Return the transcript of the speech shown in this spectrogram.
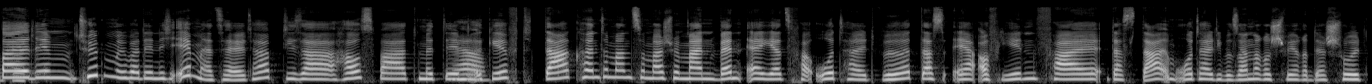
bei wird. dem Typen, über den ich eben erzählt habe, dieser Hauswart mit dem Ja. Gift, da könnte man zum Beispiel meinen, wenn er jetzt verurteilt wird, dass er auf jeden Fall, dass da im Urteil die besondere Schwere der Schuld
